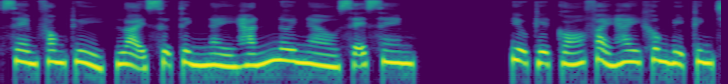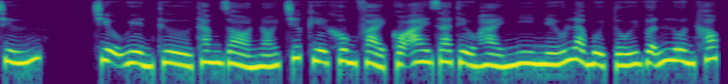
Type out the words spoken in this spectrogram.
xem phong thủy, loại sự tình này hắn nơi nào sẽ xem. Tiểu Kiệt có phải hay không bị kinh chứ? Triệu huyền thử thăm dò nói trước kia không phải có ai ra tiểu hải nhi nếu là buổi tối vẫn luôn khóc,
